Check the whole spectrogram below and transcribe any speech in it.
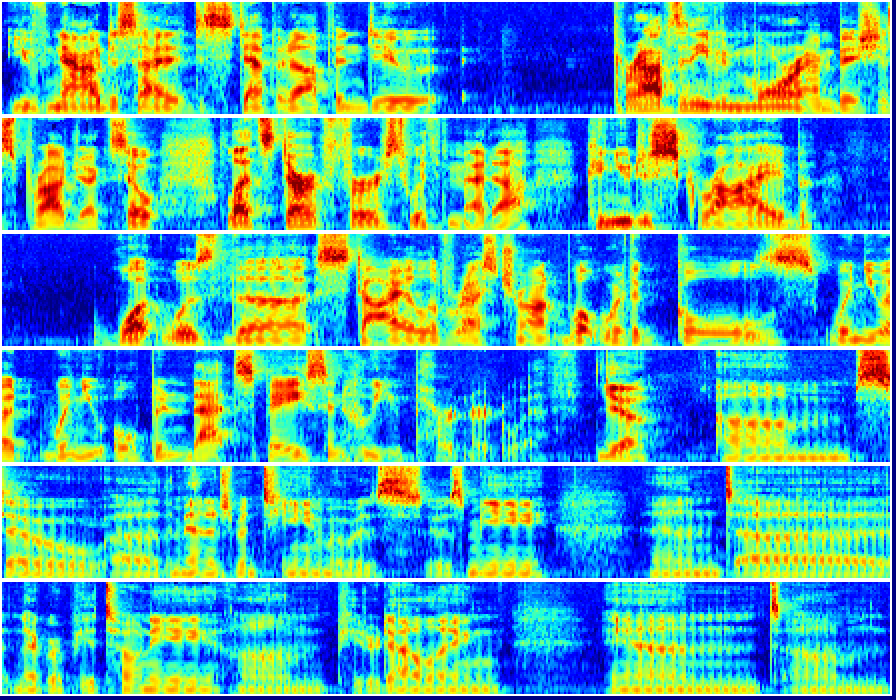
You've now decided to step it up and do perhaps an even more ambitious project. So let's start first with Metta. Can you describe what was the style of restaurant? What were the goals when you had when you opened that space, and who you partnered with? Yeah. Um, so uh, the management team, it was it was me and uh, Negro Piattoni, um, Peter Dowling, and um,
